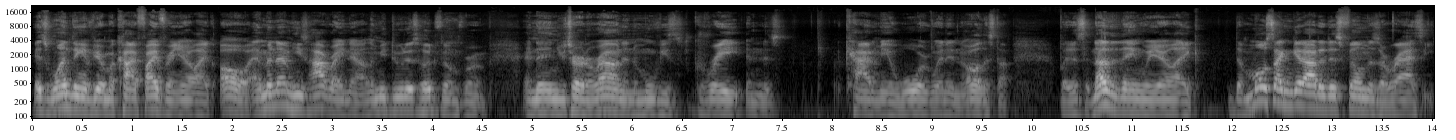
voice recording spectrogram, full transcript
it's one thing if you're Mekhi Phifer and you're like, oh, Eminem, he's hot right now. Let me do this hood film for him, and then you turn around and the movie's great and this Academy Award winning and all this stuff. But it's another thing where you're like, the most I can get out of this film is a Razzie,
